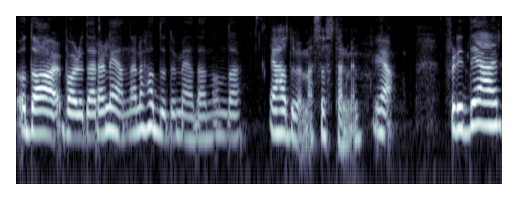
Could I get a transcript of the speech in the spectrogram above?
Og da var du der alene, eller hadde du med deg noen da? Jeg hadde med meg søsteren min. Ja. Fordi det er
